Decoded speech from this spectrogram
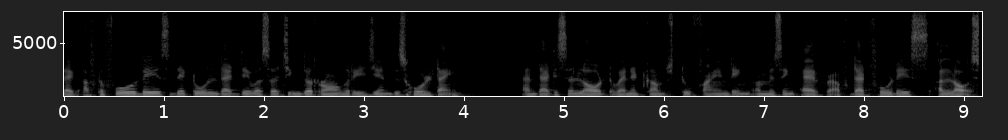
Like after 4 days they told that they were searching the wrong region this whole time. And that is a lot when it comes to finding a missing aircraft. That 4 days are lost.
